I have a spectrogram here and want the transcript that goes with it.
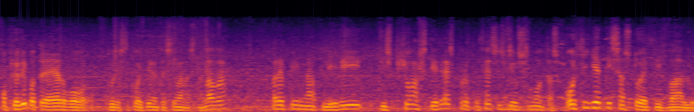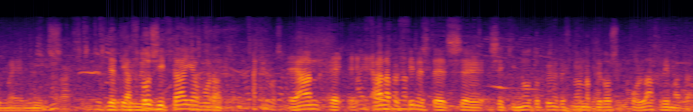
Οποιοδήποτε έργο τουριστικό γίνεται σήμερα στην Ελλάδα πρέπει να πληρεί τις πιο αυστηρές προϋποθέσεις βιωσιμότητας. Όχι γιατί σας το επιβάλλουμε εμείς, γιατί αυτό ζητάει η αγορά. Εάν, ε, ε, εάν απευθύνεστε σε, σε κοινό το οποίο είναι τεθειμένο να πληρώσει πολλά χρήματα,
